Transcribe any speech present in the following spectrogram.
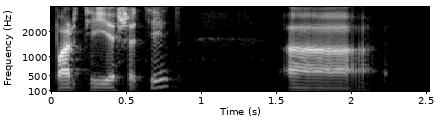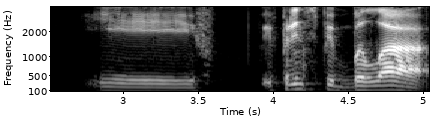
партии Ешатит. И, в- и, в принципе, была,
